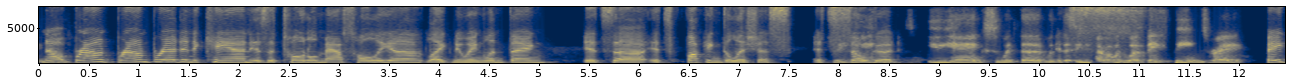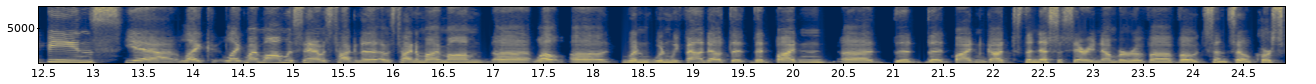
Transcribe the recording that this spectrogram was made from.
No, brown brown bread in a can is a total massholia, like New England thing. It's uh it's fucking delicious. It's The so good. You Yanks with the with the you have it with what baked beans, right? baked beans yeah like like my mom was saying i was talking to i was talking to my mom uh well uh when when we found out that that biden uh that that biden got the necessary number of uh votes and so of course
